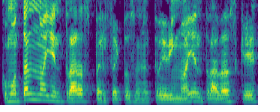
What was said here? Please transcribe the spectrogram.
como tal no hay entradas perfectas en el trading, no hay entradas que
